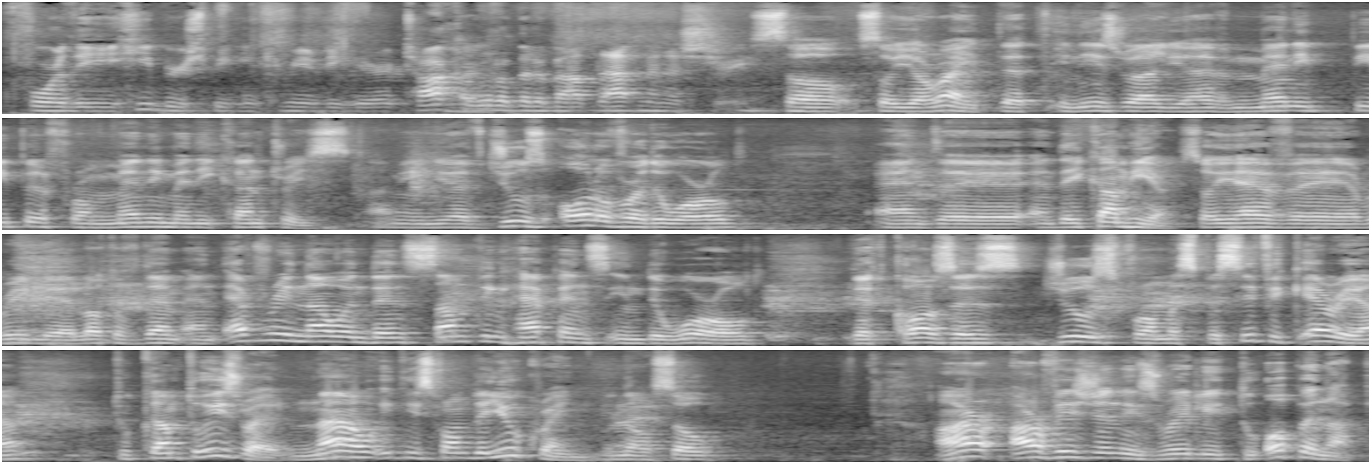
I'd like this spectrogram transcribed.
for the Hebrew speaking community here. Talk a little bit about that ministry. So, so you're right that in Israel you have many people from many, many countries. I mean, you have Jews all over the world, and uh, and they come here. So you have uh, really a lot of them, and every now and then something happens in the world that causes Jews from a specific area to come to Israel. Now it is from the Ukraine, you know. So our our vision is really to open up,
